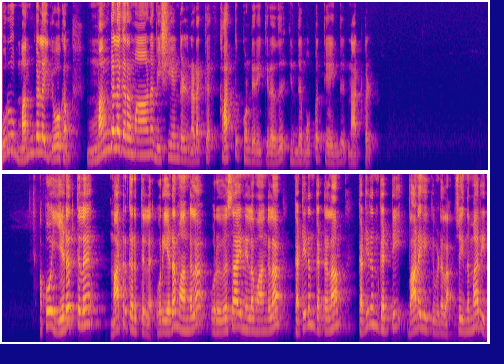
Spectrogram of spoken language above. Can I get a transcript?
குரு மங்கள யோகம் மங்களகரமான விஷயங்கள் நடக்க காத்து கொண்டிருக்கிறது இந்த முப்பத்தி ஐந்து நாட்கள். அப்போ இடத்துல மாற்று கருத்து இல்லை. ஒரு இடம் வாங்கலாம் ஒரு விவசாய நிலம் வாங்கலாம் கட்டிடம் கட்டலாம் கட்டிடம் கட்டி வாடகைக்கு விடலாம். ஸோ இந்த மாதிரி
